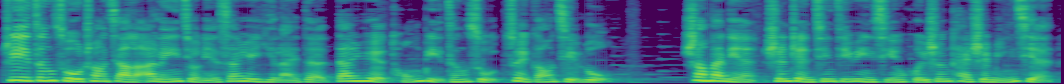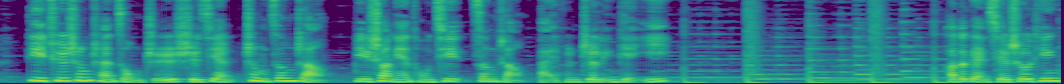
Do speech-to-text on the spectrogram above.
这一增速创下了二零一九年三月以来的单月同比增速最高纪录。上半年，深圳经济运行回升态势明显，地区生产总值实现正增长，比上年同期增长百分之零点一。好的，感谢收听，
